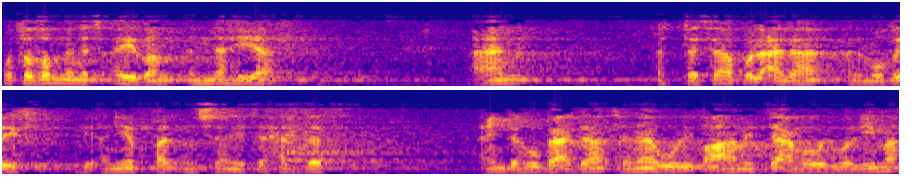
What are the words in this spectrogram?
وتضمنت أيضا النهي عن التثاقل على المضيف بأن يبقى الإنسان يتحدث عنده بعد تناول طعام الدعوة والوليمة.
